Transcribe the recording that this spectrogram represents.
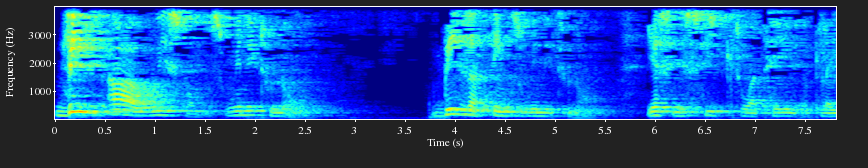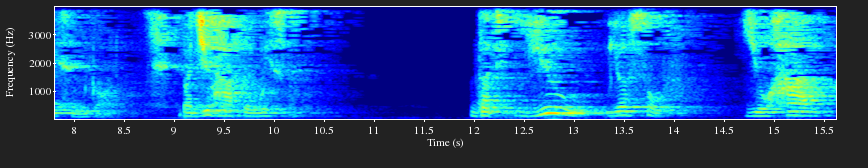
These are wisdoms we need to know. These are things we need to know. Yes, you seek to attain a place in God, but you have the wisdom that you yourself, you have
